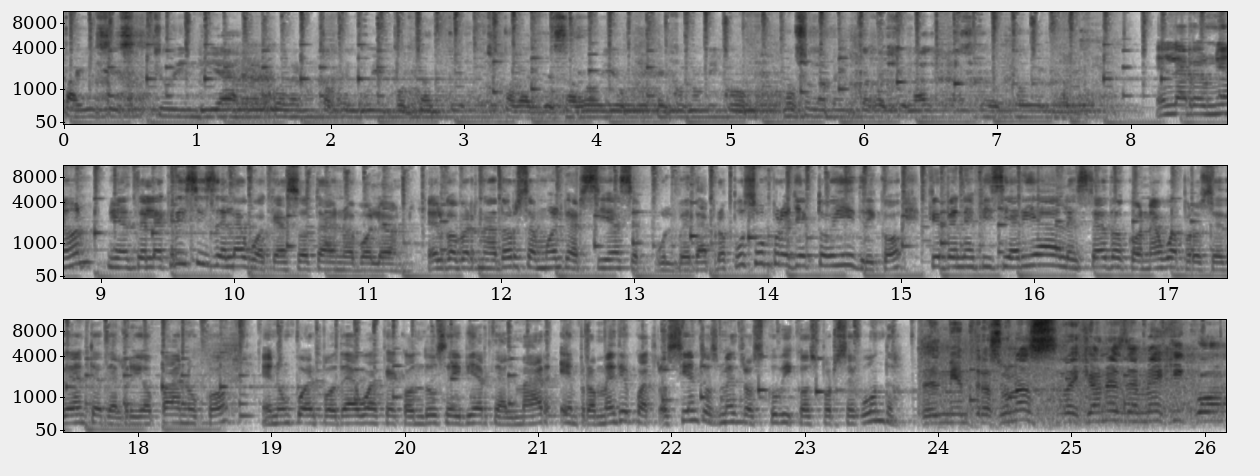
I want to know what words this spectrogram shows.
países que hoy en día juegan un papel muy importante para el desarrollo económico, no solamente regional, sino de todo el mundo. En la reunión, y ante la crisis del agua que azota a Nuevo León, el gobernador Samuel García Sepúlveda propuso un proyecto hídrico que beneficiaría al Estado con agua procedente del río Pánuco en un cuerpo de agua que conduce y vierte al mar en promedio 400 metros cúbicos por segundo. Entonces, mientras unas regiones de México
